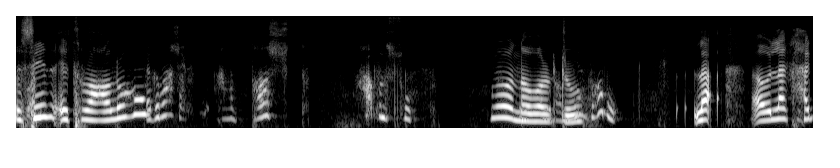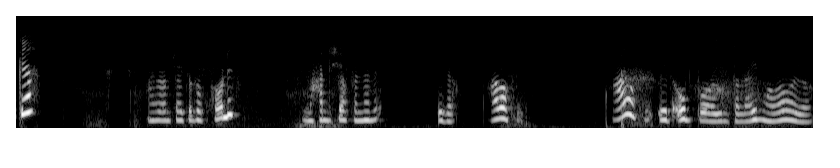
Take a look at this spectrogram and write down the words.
ياسين اطلع يا لهم جماعة شايفين؟ أنا اتطرشت هقفل الصوت. برضو. يضربوا. لا أقول لك حاجة. أنا مش عايزه أضرب خالص. محدش يعرف إن أنا إيه ده؟ عرفوا. عرفوا. إيه ده؟ أوبا دول طالعين ورايا.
